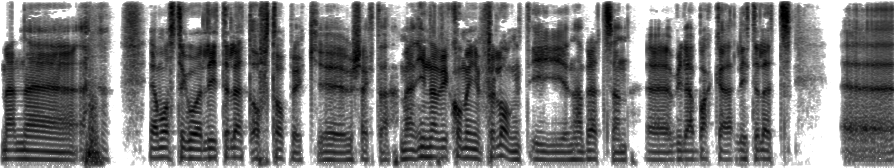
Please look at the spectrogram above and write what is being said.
Men eh, jag måste gå lite lätt off topic, eh, ursäkta. Men innan vi kommer in för långt i den här berättelsen eh, vill jag backa lite lätt. Eh,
